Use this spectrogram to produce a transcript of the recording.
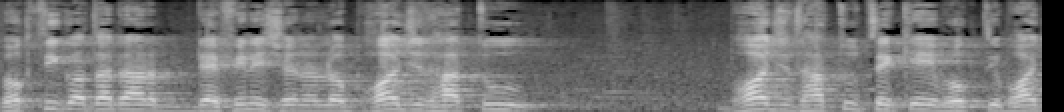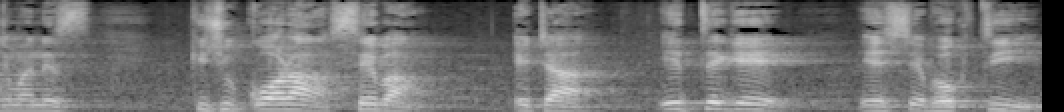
ভক্তি কথাটার ডেফিনেশন হলো ভজ ধাতু। ভজ ধাতু থেকে ভক্তি, ভজ মানে কিছু করা, সেবা। এটা এর থেকে এসে ভক্তি।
